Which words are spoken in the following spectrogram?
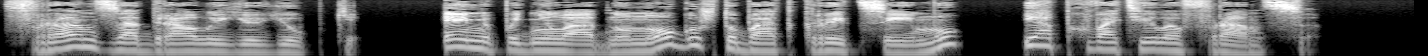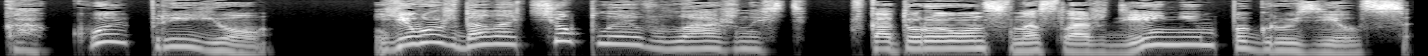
Франц задрал ее юбки. Эми подняла одну ногу, чтобы открыться ему, и обхватила Франца. Какой прием! Его ждала теплая влажность, в которую он с наслаждением погрузился.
